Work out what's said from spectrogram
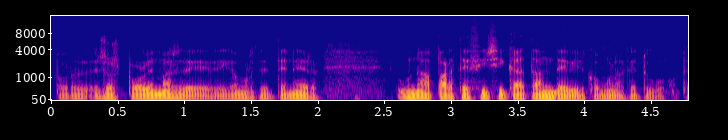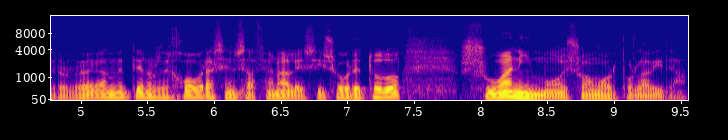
por esos problemas de, digamos, de tener una parte física tan débil como la que tuvo. Pero realmente nos dejó obras sensacionales y sobre todo su ánimo y su amor por la vida.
